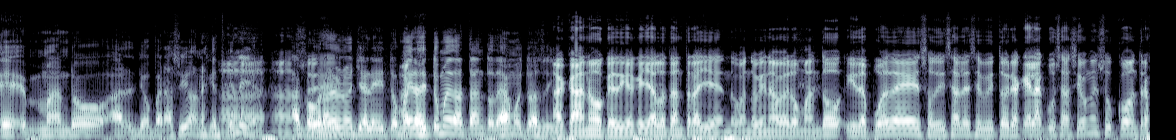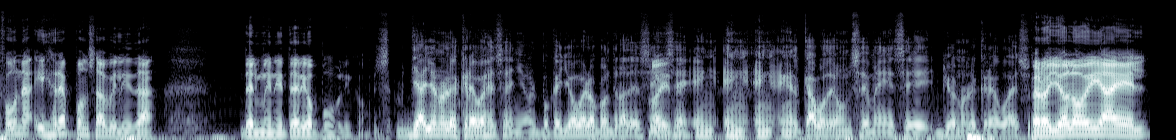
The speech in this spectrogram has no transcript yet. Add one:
eh, mandó al de operaciones que Ah, tenía ah, a cobrarle sí. unos chelitos. A- Mira, si tú me das tanto, dejamos tú así. Acá no, que diga que ya lo están trayendo. Cuando viene a ver lo mandó. Y después de eso, dice Alexis Victoria que la acusación en su contra fue una irresponsabilidad del Ministerio Público. Ya yo no le creo a ese señor, porque yo veo contradecirse en, en, en, en el cabo de 11 meses. Yo no le creo a eso. Pero yo lo oí a él,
